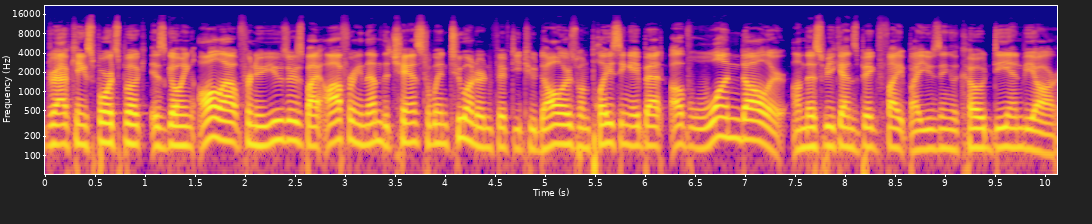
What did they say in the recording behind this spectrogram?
DraftKings Sportsbook is going all out for new users by offering them the chance to win $252 when placing a bet of $1 on this weekend's big fight by using the code DNVR.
